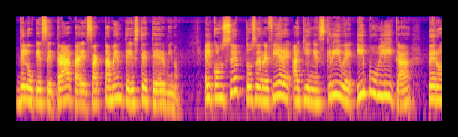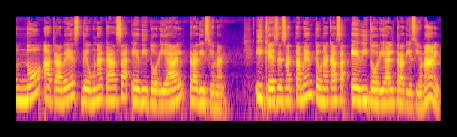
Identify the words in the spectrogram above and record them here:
de lo que se trata exactamente este término. El concepto se refiere a quien escribe y publica, pero no a través de una casa editorial tradicional. y qué es exactamente una casa editorial tradicional,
